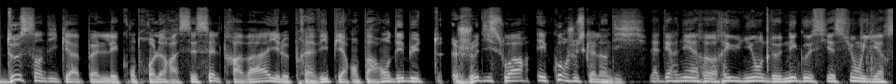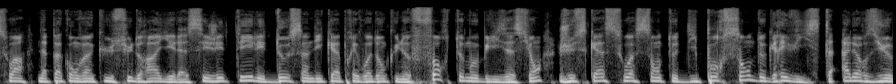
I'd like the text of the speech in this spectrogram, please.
Deux syndicats appellent les contrôleurs à cesser le travail et le préavis Pierre en parent débute jeudi soir et court jusqu'à lundi. La dernière réunion de négociation hier soir n'a pas convaincu Sudrail et la CGT. Les deux syndicats prévoient donc une forte mobilisation jusqu'à 70% de grévistes. À leurs yeux,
